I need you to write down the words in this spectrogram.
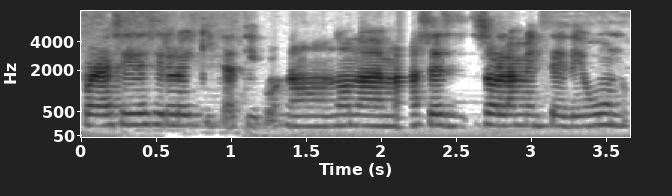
por así decirlo, equitativo, no, no nada más es solamente de uno.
